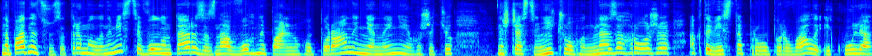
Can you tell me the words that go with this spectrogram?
Нападницю затримали на місці. Волонтер зазнав вогнепального поранення. Нині його життю на щастя нічого не загрожує. Активіста прооперували, і куля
